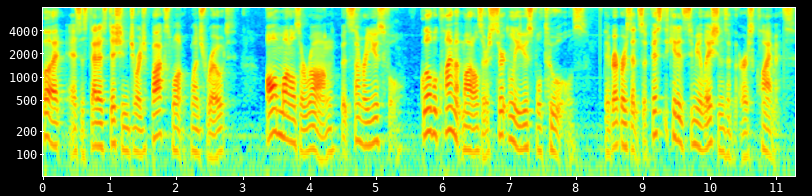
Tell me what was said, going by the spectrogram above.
But, as the statistician George Box once wrote, all models are wrong, but some are useful. Global climate models are certainly useful tools. They represent sophisticated simulations of the Earth's climate.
